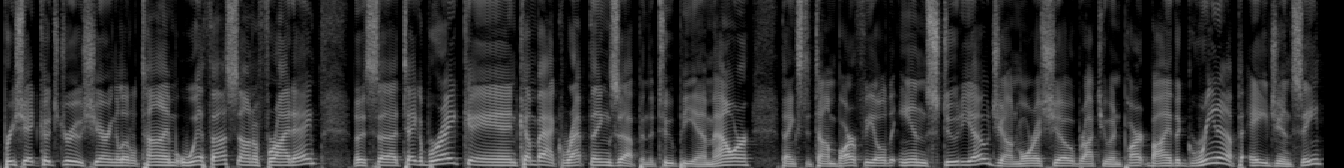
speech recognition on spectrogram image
Appreciate Coach Drew sharing a little time with us on a Friday. Let's uh, take a break and come back, wrap things up in the 2 p.m. hour. Thanks to Tom Barfield in studio. John Morris Show brought to you in part by the Greenup Agency.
